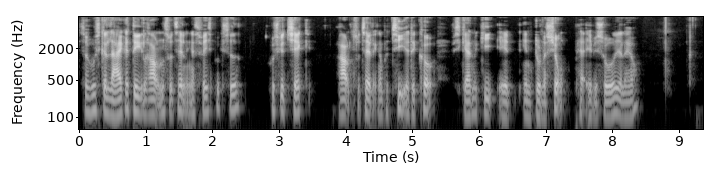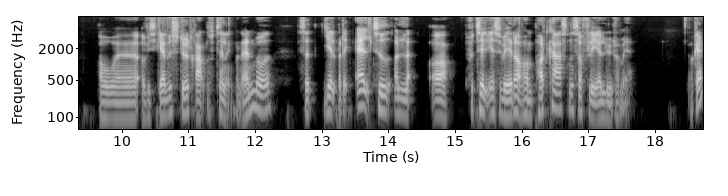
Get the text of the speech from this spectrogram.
så husk at like og del Ravnens Fortællingers Facebook-side. Husk at tjekke Ravnens Fortællinger på 10.dk, hvis I gerne vil give et, en donation per episode, jeg laver. Og, øh, og hvis I gerne vil støtte Ravnens fortælling på en anden måde, så hjælper det altid at, at fortælle jeres venner om podcasten, så flere lytter med. Okay?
